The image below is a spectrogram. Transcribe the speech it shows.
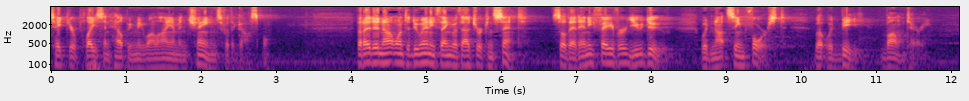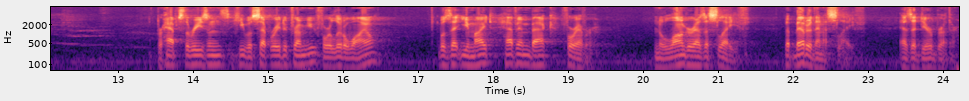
take your place in helping me while I am in chains for the gospel. But I did not want to do anything without your consent, so that any favor you do would not seem forced, but would be voluntary. Perhaps the reasons he was separated from you for a little while was that you might have him back forever, no longer as a slave, but better than a slave, as a dear brother.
